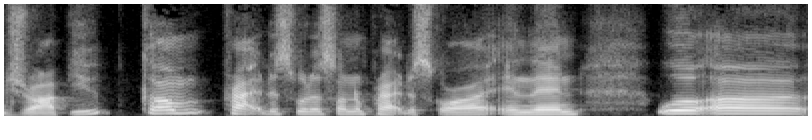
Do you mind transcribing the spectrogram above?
drop you. Come practice with us on the practice squad, and then we'll, uh,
